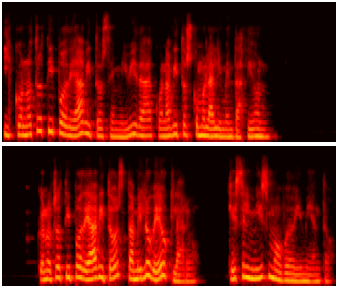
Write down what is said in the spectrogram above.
y con otro tipo de hábitos en mi vida, con hábitos como la alimentación. Con otro tipo de hábitos también lo veo claro, que es el mismo movimiento.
